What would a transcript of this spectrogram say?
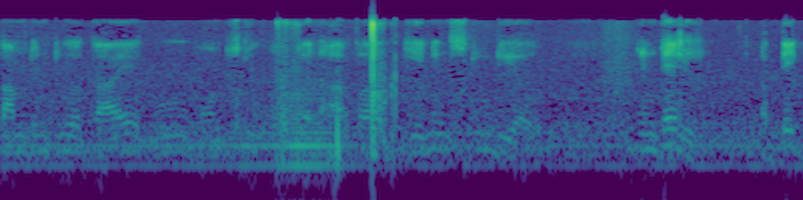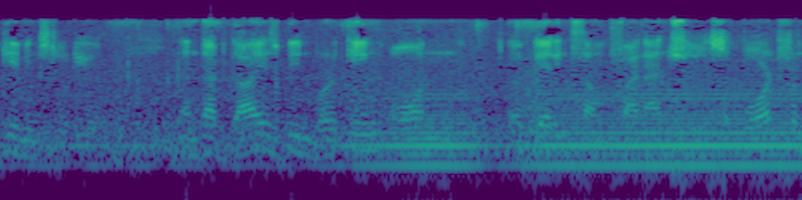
bumped into a guy who wants to open up a gaming studio in Delhi, a big gaming studio. And that guy has been working on uh, getting some financial support from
